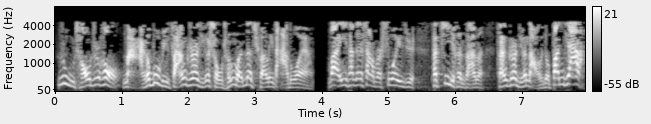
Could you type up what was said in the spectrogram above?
入朝之后，哪个不比咱哥几个守城门的权力大多呀？万一他跟上面说一句，他记恨咱们，咱哥几个脑袋就搬家了。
